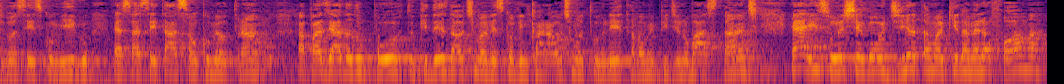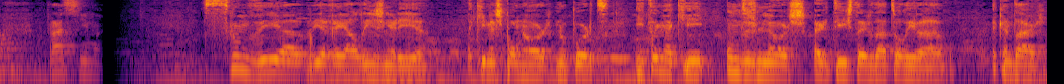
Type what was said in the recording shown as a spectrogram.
de vocês comigo, essa aceitação com o meu trampo. Rapaziada do Porto, que desde a última vez que eu vim cá na última turnê, tava me pedindo bastante. É isso, hoje chegou o dia, estamos aqui da melhor forma, pra cima. Segundo dia de Arraial de Engenharia, aqui na Spanor, no Porto, e tenho aqui um dos melhores artistas da atualidade a cantar,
